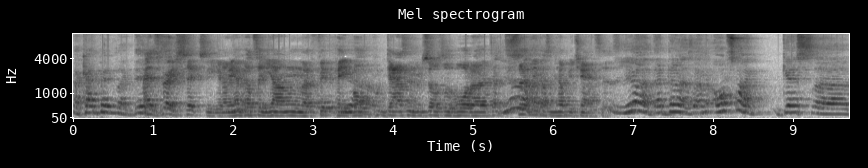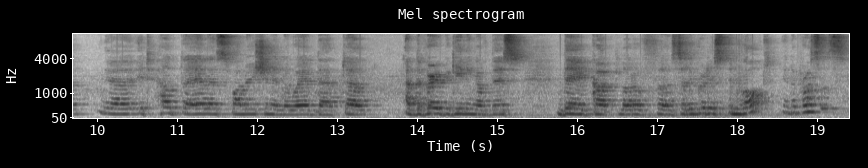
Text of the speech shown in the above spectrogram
a campaign like this, And it's very sexy, you know. You have lots of young, uh, fit people Yeah. dousing themselves with water. That Yeah. certainly doesn't help your chances. Yeah, that does. And also, I guess uh, uh, it helped the ALS Foundation in the way that uh, at the very beginning of this, they got a lot of uh, celebrities involved in the process,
